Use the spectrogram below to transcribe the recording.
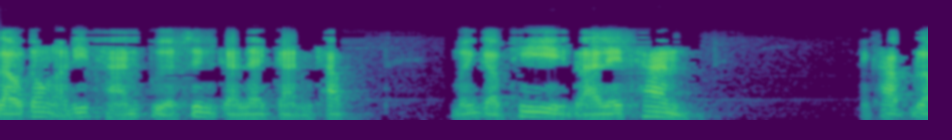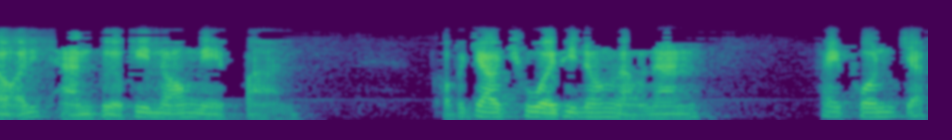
เราต้องอธิษฐานเผื่อซึ่งกันและกันครับ เหมือนกับที่หลายหลายท่านนะครับ เราอธิษฐานเผื่อพี่น้องเนปาลขอพระเจ้าช่วยพี่น้องเหล่านั้น ให้พ้นจาก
